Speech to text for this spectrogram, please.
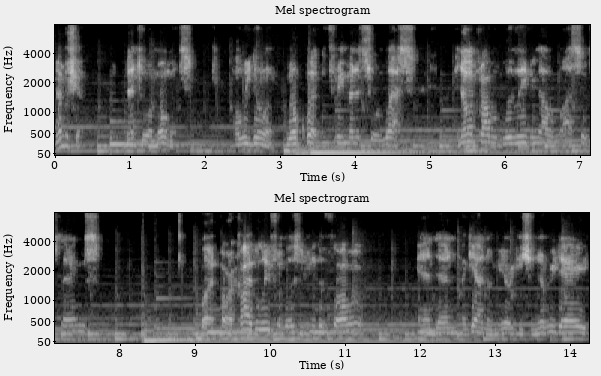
membership, mentor moments. How are we doing? Real quick, three minutes or less. I know I'm probably leaving out lots of things, but archivally for those of you that follow. And then again, I'm here each and every day,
